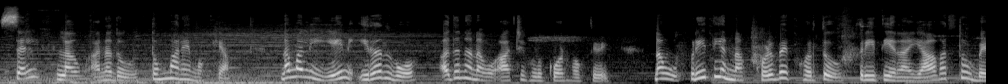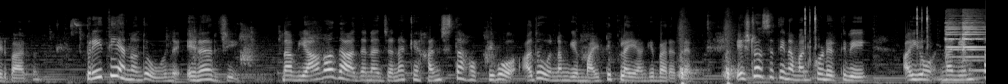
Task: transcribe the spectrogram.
ಸೆಲ್ಫ್ ಲವ್ ಅನ್ನೋದು ತುಂಬಾನೇ ಮುಖ್ಯ. ನಮ್ಮಲ್ಲಿ ಏನ್ ಇರಲ್ವೋ ಅದನ್ನ ನಾವು ಆಚೆ ಹುಡ್ಕೊಂಡು ಹೋಗ್ತೀವಿ. ನಾವು ಪ್ರೀತಿಯನ್ನ ಕೊಡ್ಬೇಕು ಹೊರತು ಪ್ರೀತಿಯನ್ನ ಯಾವತ್ತೂ ಬೇಡಬಾರ್ದು. ಪ್ರೀತಿ ಅನ್ನೋದು ಒಂದು ಎನರ್ಜಿ ನಾವು ಯಾವಾಗ ಅದನ್ನ ಜನಕ್ಕೆ ಹಂಚ್ತಾ ಹೋಗ್ತೀವೋ ಅದು ನಮಗೆ ಮಲ್ಟಿಪ್ಲೈ ಆಗಿ ಬರುತ್ತೆ. ಎಷ್ಟೋ ಸತಿ ನಾವು ಅನ್ಕೊಂಡಿರ್ತೀವಿ, ಅಯ್ಯೋ, ನಾನು ಎಂತ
